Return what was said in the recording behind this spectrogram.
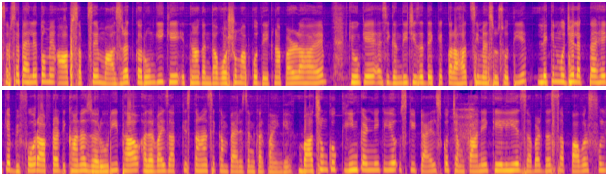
सबसे पहले तो मैं आप सबसे माजरत करूँगी कि इतना गंदा वॉशरूम आपको देखना पड़ रहा है, क्योंकि ऐसी गंदी चीज़ें देख के कराहत सी महसूस होती है। लेकिन मुझे लगता है कि बिफ़ोर आफ्टर दिखाना ज़रूरी था अदरवाइज़ आप किस तरह से कंपैरिजन कर पाएँगे। बाथरूम को क्लीन करने के लिए, उसकी टाइल्स को चमकाने के लिए ज़बरदस्त सा पावरफुल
